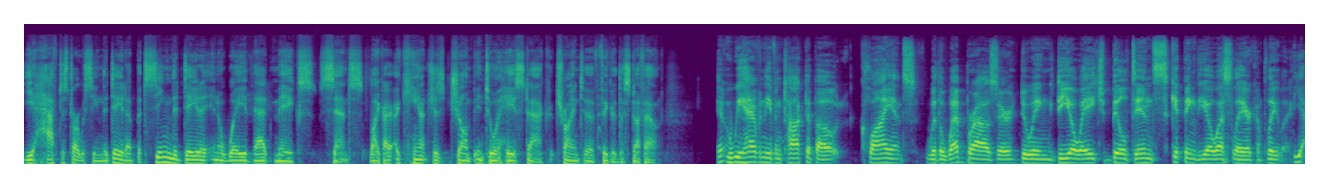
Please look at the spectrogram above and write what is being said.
you have to start with seeing the data, but seeing the data in a way that makes sense. Like I, I can't just jump into a haystack trying to figure this stuff out. We haven't even talked about clients with a web browser doing DOH built in, skipping the OS layer completely. Yeah,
